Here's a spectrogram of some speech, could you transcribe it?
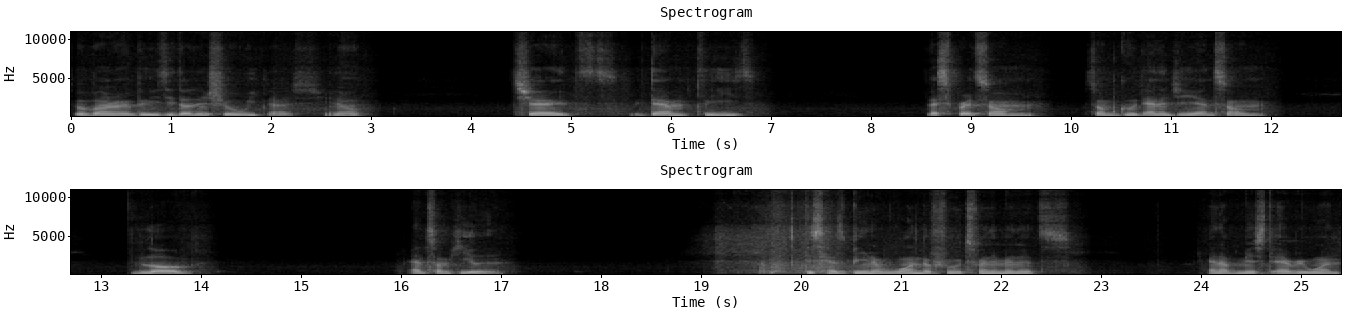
so vulnerability doesn't show weakness. You know, share it with them, please. Let's spread some some good energy and some love and some healing. This has been a wonderful 20 minutes, and I've missed everyone.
